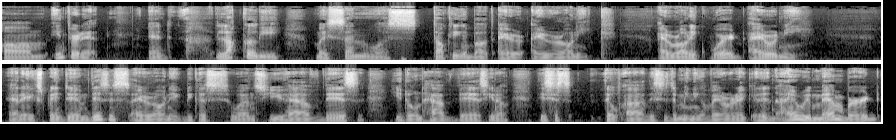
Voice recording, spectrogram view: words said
um internet and luckily my son was talking about ir- ironic ironic word irony and I explained to him this is ironic because once you have this, you don't have this. You know, this is the uh, this is the meaning of ironic. And I remembered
